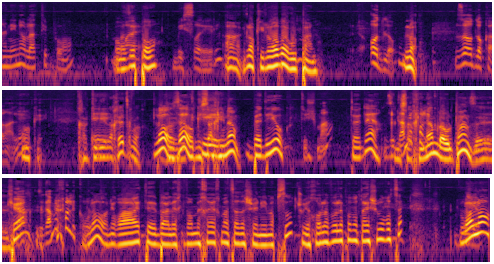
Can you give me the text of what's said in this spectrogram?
אני נולדתי פה. מה זה פה? בישראל. אה, לא, כי לא באולפן. עוד לא. לא, זה עוד לא קרה לי. אוקיי. התחלתי אה, להילחץ כבר. לא, זה זהו, כי... כניסה חינם. בדיוק, תשמע, אתה יודע. זה גם כניסה יכול חינם לאולפן, זה... כן. זה גם יכול לקרות. לא, אני רואה את אה, בעלך כבר מחייך מהצד השני, מבסוט שהוא יכול לבוא לפה מתי שהוא רוצה. לא, לא.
